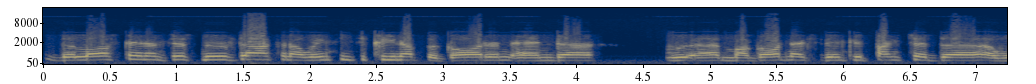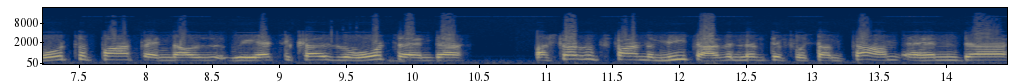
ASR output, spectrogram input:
the last tenant just moved out, and I went in to clean up the garden, and uh, uh, my garden accidentally punctured uh, a water pipe, and was, we had to close the water. And uh, I struggled to find the meter. I haven't lived there for some time, and uh,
